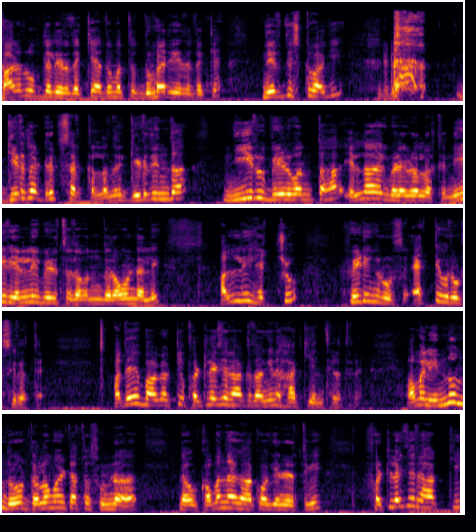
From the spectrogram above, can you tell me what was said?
ಕಾಳು ರೂಪದಲ್ಲಿ ಇರೋದಕ್ಕೆ ಅದು ಮತ್ತು ದುಬಾರಿ ಇರೋದಕ್ಕೆ ನಿರ್ದಿಷ್ಟವಾಗಿ ಗಿಡದ ಡ್ರಿಪ್ ಸರ್ಕಲ್, ಅಂದ್ರೆ ಗಿಡದಿಂದ ನೀರು ಬೀಳುವಂತಹ ಎಲ್ಲ ಬೆಳೆಗಳಲ್ಲೂ ಅಷ್ಟೇ, ನೀರು ಎಲ್ಲಿ ಬೀಳ್ತದೆ ಒಂದು ರೌಂಡ್ ಅಲ್ಲಿ ಅಲ್ಲಿ ಹೆಚ್ಚು ಫೀಡಿಂಗ್ ರೂಟ್ಸ್ ಆಕ್ಟಿವ್ ರೂಟ್ಸ್ ಇರುತ್ತೆ. ಅದೇ ಭಾಗಕ್ಕೆ ಫರ್ಟಿಲೈಸರ್ ಹಾಕದಾಗೇನೆ ಹಾಕಿ ಅಂತ ಹೇಳ್ತಾರೆ. ಆಮೇಲೆ ಇನ್ನೊಂದು ಡೊಲೊಮೈಟ್ ಅಥವಾ ಸುಣ್ಣ, ನಾವು ಕಾಮನ್ ಆಗಿ ಹಾಕುವಾಗ ಏನು ಹೇಳ್ತೀವಿ? ಫರ್ಟಿಲೈಸರ್ ಹಾಕಿ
